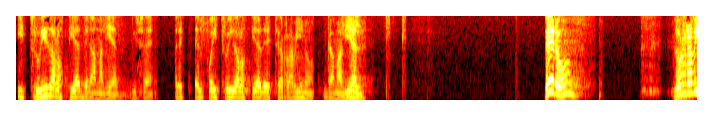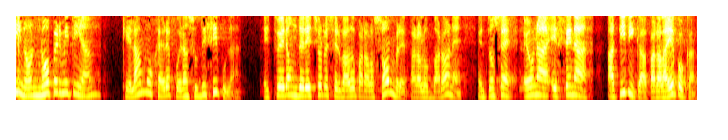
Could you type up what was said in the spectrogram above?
instruido a los pies de Gamaliel. Dice, él, él fue instruido a los pies de este rabino, Gamaliel. Pero los rabinos no permitían que las mujeres fueran sus discípulas. Esto era un derecho reservado para los hombres, para los varones. Entonces, es una escena atípica para la época.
